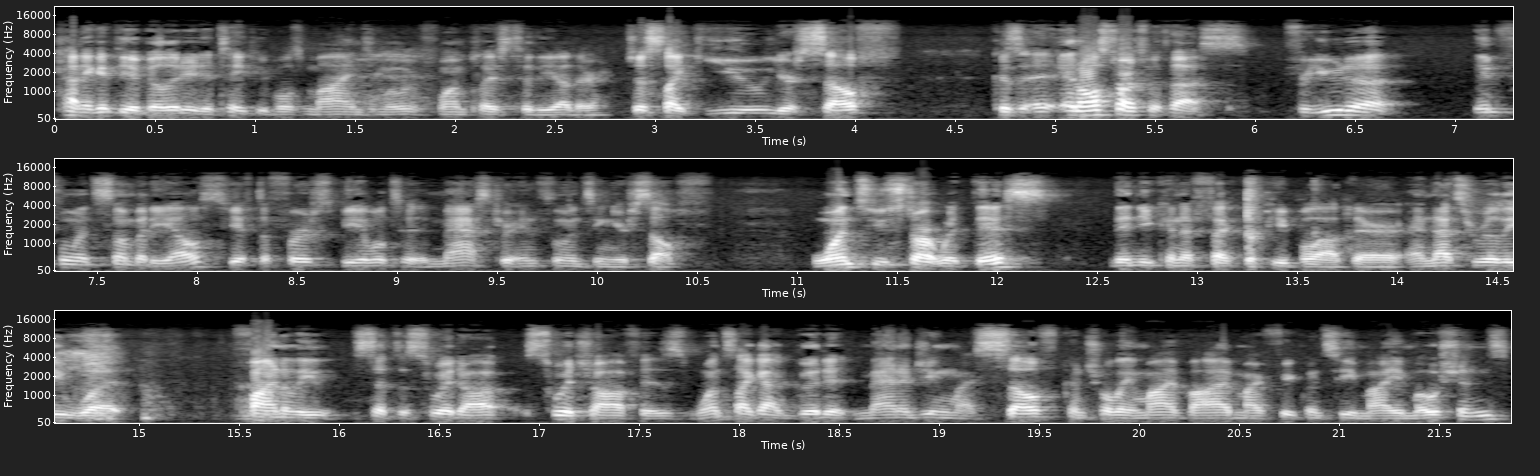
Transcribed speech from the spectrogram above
kind of get the ability to take people's minds and move it from one place to the other, just like you yourself, because it, it all starts with us. For you to influence somebody else, you have to first be able to master influencing yourself. Once you start with this, then you can affect the people out there, and that's really what finally set the switch off, switch off is once I got good at managing myself, controlling my vibe, my frequency, my emotions,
